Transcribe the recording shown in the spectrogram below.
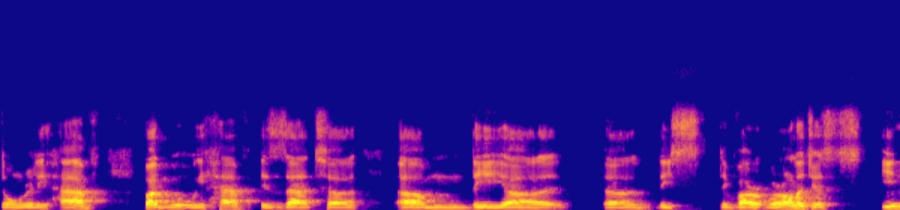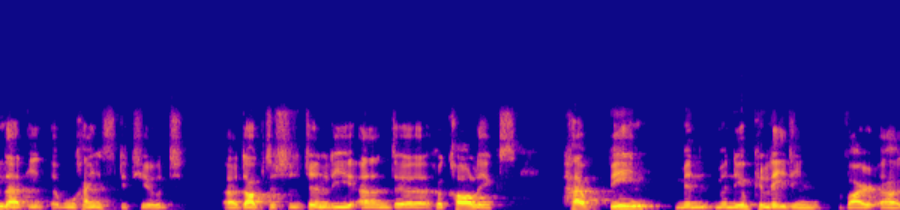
don't really have. But what we have is that uh, um, the uh, these the virologists in that in Wuhan Institute, uh, Dr. Shijung Li and her colleagues have been man manipulating uh,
